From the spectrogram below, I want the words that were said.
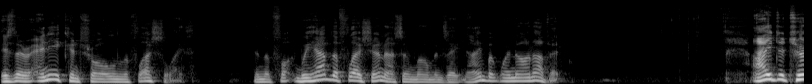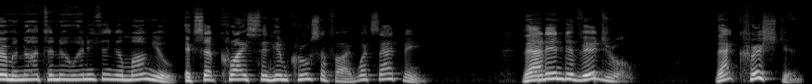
Is there any control in the flesh life? In the we have the flesh in us in Romans 8 9, but we're not of it. I determine not to know anything among you except Christ and Him crucified. What's that mean? That individual, that Christian,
